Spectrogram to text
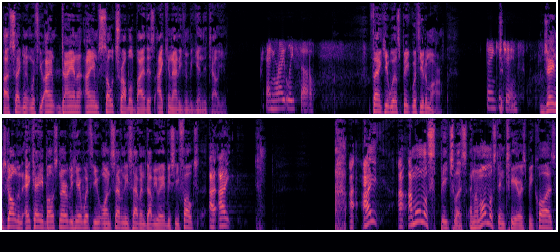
uh, segment with you. I am Diana. I am so troubled by this. I cannot even begin to tell you. And rightly so. Thank you. We'll speak with you tomorrow. Thank you, James. James Golden, aka Bo Snerdley, here with you on 77 WABC. Folks, I, I, I I, I'm almost speechless and I'm almost in tears because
